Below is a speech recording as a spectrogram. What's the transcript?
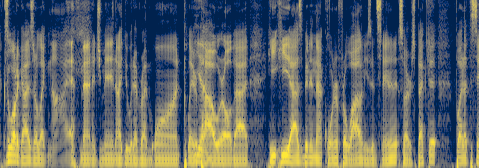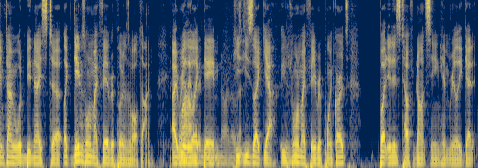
because a lot of guys are like, nah, f management. I do whatever I want, player Yeah. power, all that. He he has been in that corner for a while and he's been staying in it, so I respect it. But at the same time, it would be nice to like Dame's one of my favorite players of all time. I really Wow, I like did Dame. He, he's like, yeah, he was one of my favorite point guards. But it is tough not seeing him really get it.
